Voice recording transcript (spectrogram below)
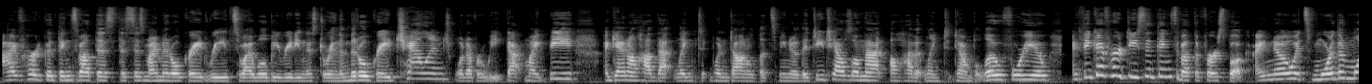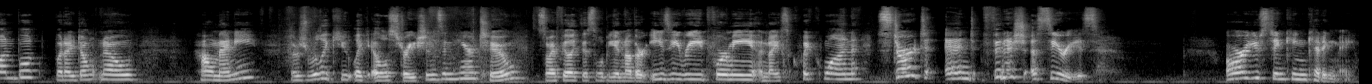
I've heard good things about this. This is my middle grade read, so I will be reading this during the middle grade challenge, whatever week that might be. Again, I'll have that linked when Donald lets me know the details on that. I'll have it linked down below for you. I think I've heard decent things about the first book. I know it's more than one book, but I don't know how many. There's really cute like illustrations in here too. So I feel like this will be another easy read for me, a nice quick one. Start and finish a series. Are you stinking kidding me?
